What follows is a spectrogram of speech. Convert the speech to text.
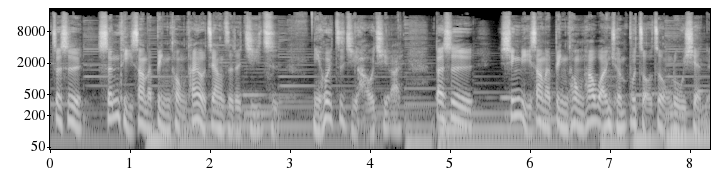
这是身体上的病痛，它有这样子的机制，你会自己好起来，但是。心理上的病痛，他完全不走这种路线的。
